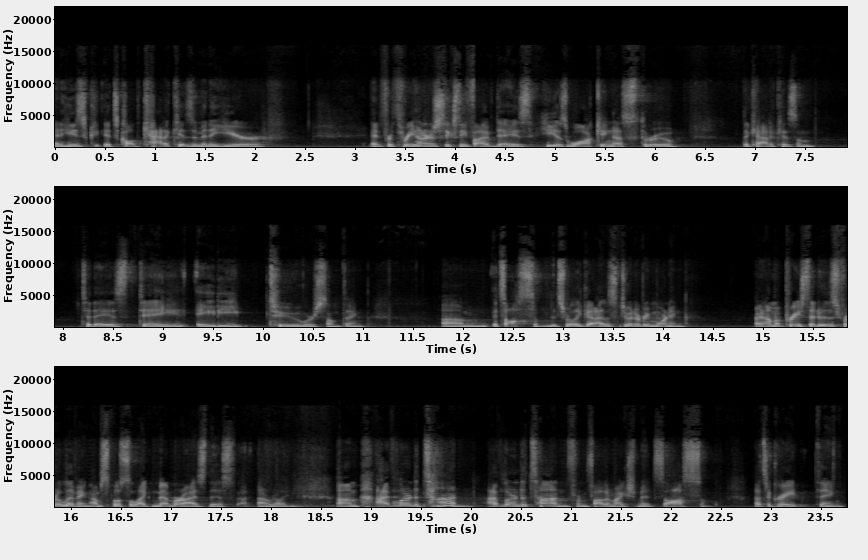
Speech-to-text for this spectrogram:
and he's it's called Catechism in a Year. And for 365 days, he is walking us through the catechism. Today is day 82 or something. Um, it's awesome. It's really good. I listen to it every morning. Right? I'm a priest. I do this for a living. I'm supposed to like memorize this. Not really. Um, I've learned a ton. I've learned a ton from Father Mike Schmitz. It's awesome. That's a great thing.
